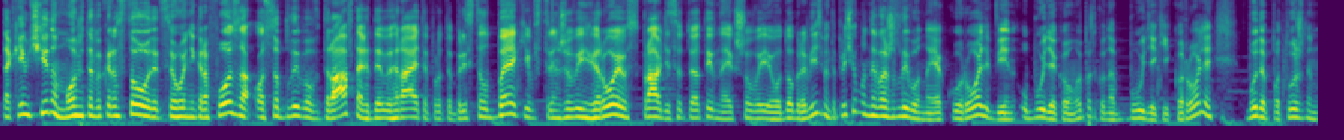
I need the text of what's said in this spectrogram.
Таким чином можете використовувати цього нікрофоза, особливо в драфтах, де ви граєте проти брістелбеків, стрінжових героїв. Справді ситуативно, якщо ви його добре візьмете. Причому неважливо на яку роль він у будь-якому випадку на будь-якій королі буде потужним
